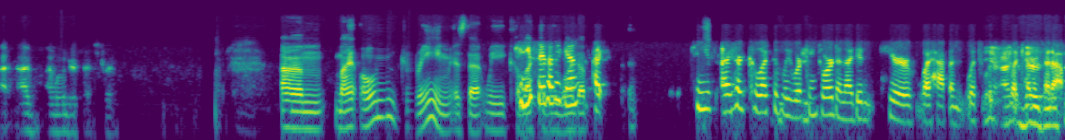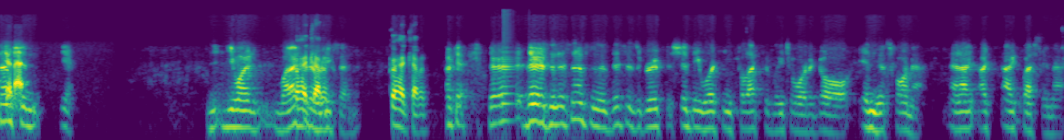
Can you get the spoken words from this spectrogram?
I, I, I wonder if that's true. Um, my own dream is that we Can you say that again? I, can you? I heard collectively working toward, and I didn't hear what happened. What, yeah, what Kevin said after that? Yeah. You want what Go I ahead, already said? Go ahead, Kevin. Okay, there, there's an assumption that this is a group that should be working collectively toward a goal in this format, and I, I, I question that.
